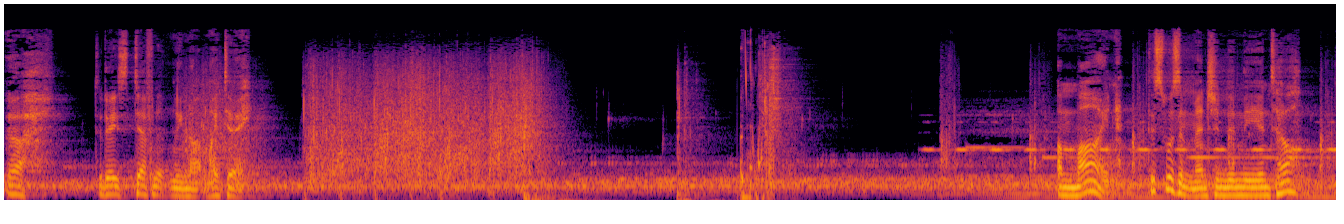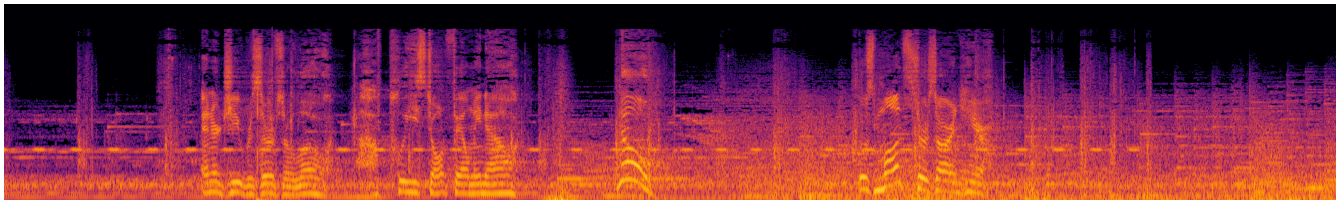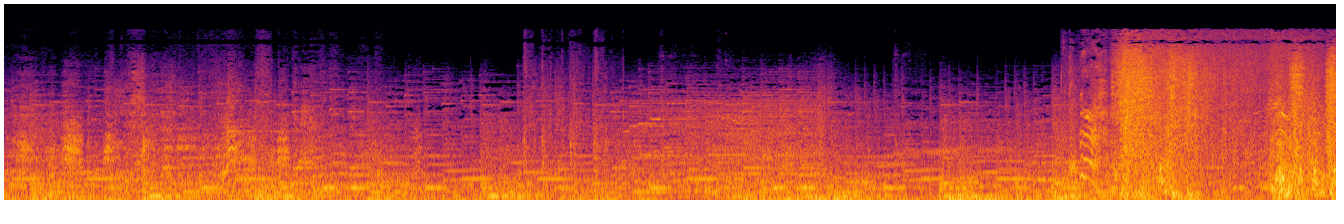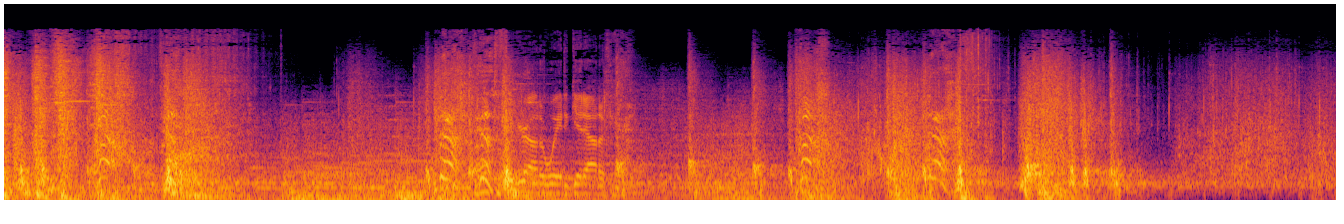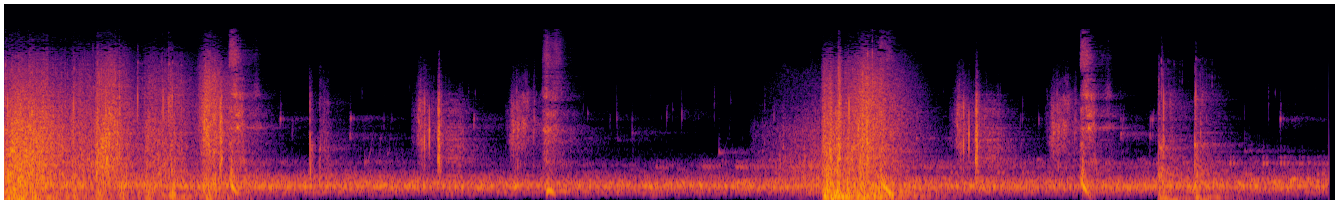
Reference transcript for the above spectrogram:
Ugh, today's definitely not my day. A mine? This wasn't mentioned in the intel. Energy reserves are low. Oh, please don't fail me now. No! Those monsters are in here! Figure out a way to get out of here.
